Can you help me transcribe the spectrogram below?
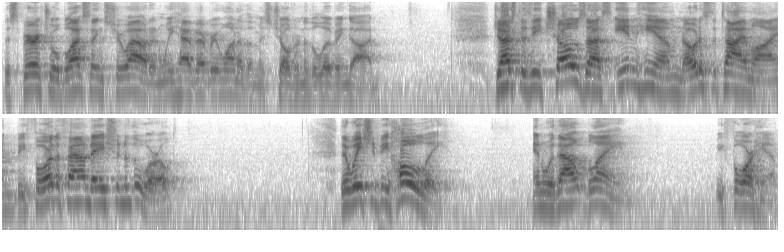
the spiritual blessings throughout, and we have every one of them as children of the living God. Just as He chose us in Him, notice the timeline, before the foundation of the world, that we should be holy and without blame before Him.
